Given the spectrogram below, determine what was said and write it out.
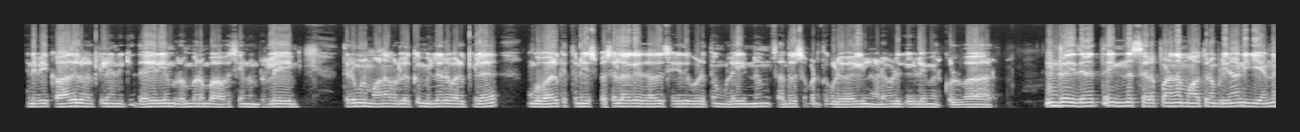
எனவே காதல் வாழ்க்கையில் இன்னைக்கு தைரியம் ரொம்ப ரொம்ப அவசியம் நண்பர்களே. திருமணம் மாணவர்களுக்கும் இல்லற வாழ்க்கையில் உங்கள் வாழ்க்கை துணை ஸ்பெஷலாக ஏதாவது செய்து கொடுத்து உங்களை இன்னும் சந்தோஷப்படுத்தக்கூடிய வகையில் நடவடிக்கைகளை மேற்கொள்வார். இன்றைய தினத்தை இன்னும் சிறப்பானதாக மாற்றணும் அப்படின்னா நீங்கள் என்ன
